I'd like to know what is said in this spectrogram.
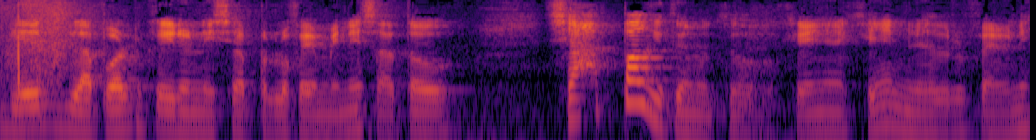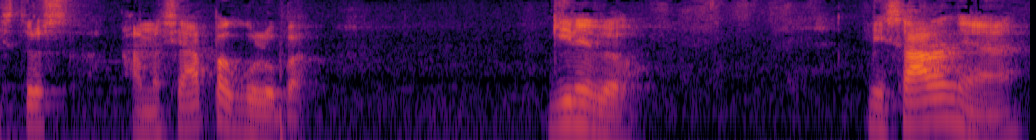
dia dilaporin ke Indonesia perlu feminis atau siapa gitu yang betul? Kayaknya kayaknya Indonesia feminis terus sama siapa gue lupa. Gini loh. Misalnya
